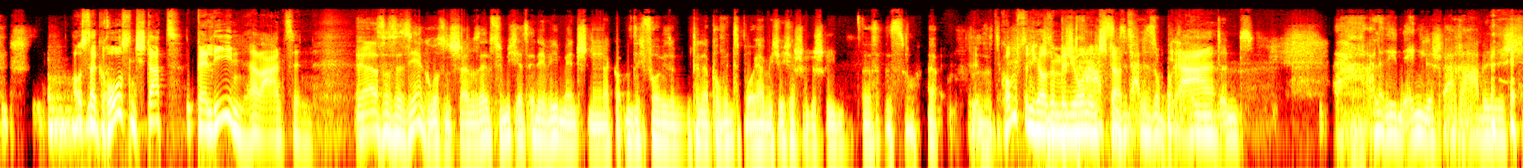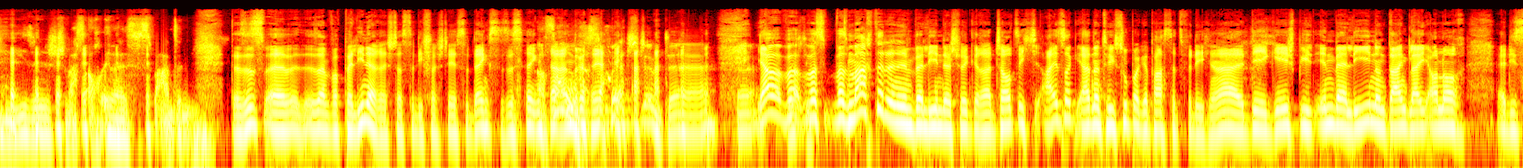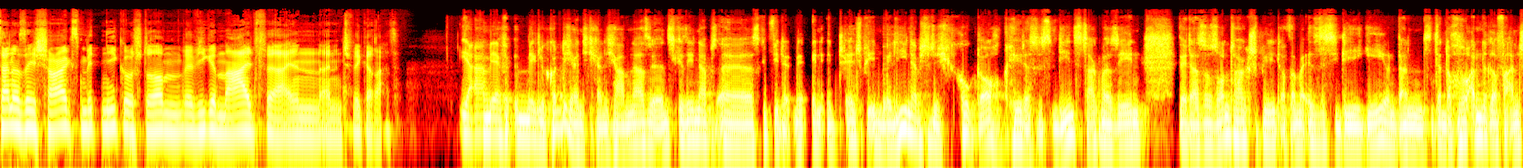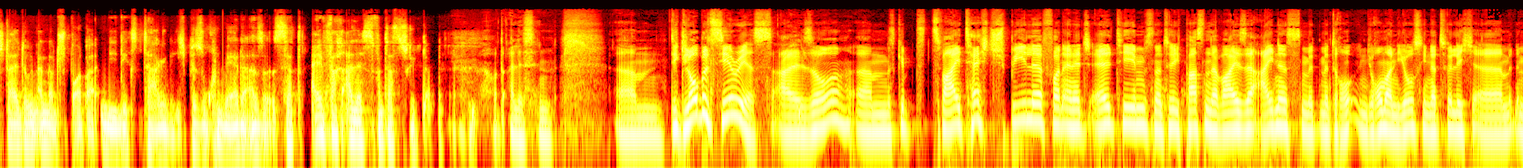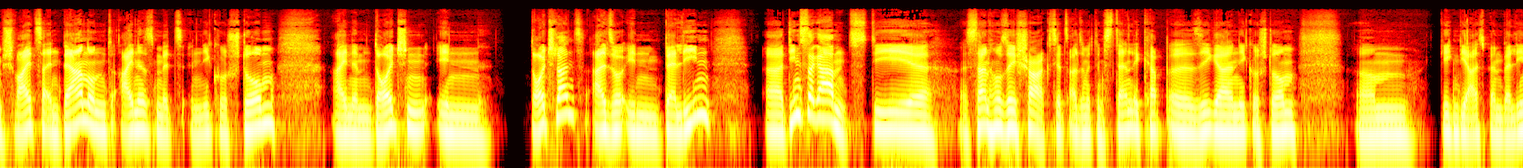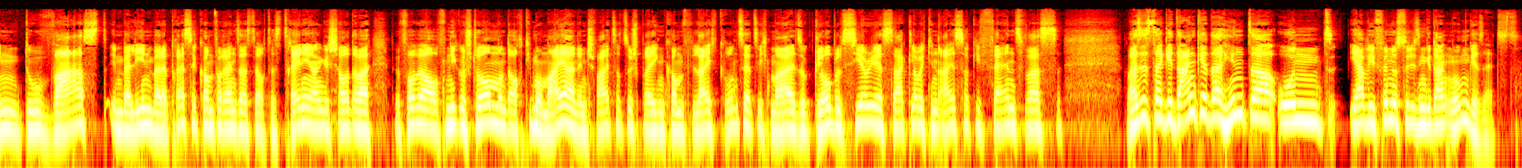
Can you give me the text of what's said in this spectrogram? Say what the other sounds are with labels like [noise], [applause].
Aus der großen Stadt Berlin, Herr Wahnsinn. Ja, das ist eine sehr große Stadt. Selbst für mich als NRW-Menschen, da kommt man sich vor wie so ein kleiner Provinzboy, habe ich euch ja schon geschrieben. Das ist so. Ja. Kommst du nicht aus einer Millionenstadt? Die sind alle so breit ja. und ach, alle reden Englisch, Arabisch, Chinesisch, was auch immer. Das ist Wahnsinn. Das ist, äh, das ist einfach Berlinerisch, dass du dich verstehst. Du denkst, das ist irgendeine so, andere. So, ja, [laughs] stimmt. Ja, ja. ja was, was macht er denn in Berlin, der Schwickerer? Schaut sich Eishockey, er hat natürlich super gepasst jetzt für dich. Ne? DEG spielt in Berlin und dann gleich auch noch äh, die San Jose Sharks mit Nico Sturm, wie gemalt für einen, einen Schwickerat. Ja, mehr, mehr Glück konnte ich eigentlich gar nicht haben. Also als ich gesehen habe, äh, es gibt wieder ein NHL-Spiel in Berlin, habe ich natürlich geguckt, auch okay, das ist ein Dienstag, mal sehen, wer da so Sonntag spielt. Auf einmal ist es die DEG und dann sind dann doch so andere Veranstaltungen, anderen Sportarten die nächsten Tage, die ich besuchen werde. Also es hat einfach alles fantastisch geklappt. Haut alles hin. Ähm, die Global Series also. Ähm, es gibt zwei Testspiele von NHL-Teams, natürlich passenderweise eines mit, mit Roman Josi natürlich äh, mit einem Schweizer in Bern und eines mit Nico Sturm, einem Deutschen in Deutschland, also in Berlin. Äh, Dienstagabend die San Jose Sharks, jetzt also mit dem Stanley Cup-Sieger äh, Nico Sturm. Ähm, gegen die Eisbären Berlin. Du warst in Berlin bei der Pressekonferenz, hast dir auch das Training angeschaut, aber bevor wir auf Nico Sturm und auch Timo Meyer, den Schweizer, zu sprechen kommen, vielleicht grundsätzlich mal so Global Series sagt, glaube ich, den Eishockey-Fans, was, was ist der Gedanke dahinter und ja, wie findest du diesen Gedanken umgesetzt?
